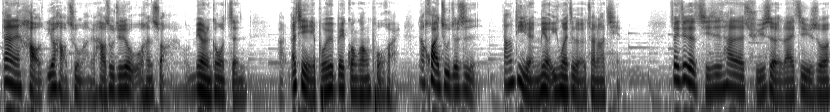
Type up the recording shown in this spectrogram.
当然好有好处嘛，好处就是我很爽啊，没有人跟我争啊，而且也不会被观光破坏。那坏处就是当地人没有因为这个而赚到钱。所以这个其实它的取舍来自于说，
